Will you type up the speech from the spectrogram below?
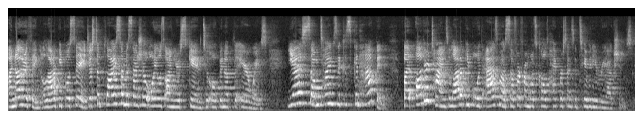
Another thing, a lot of people say, just apply some essential oils on your skin to open up the airways. Yes, sometimes this can happen. But other times, a lot of people with asthma suffer from what's called hypersensitivity reactions.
